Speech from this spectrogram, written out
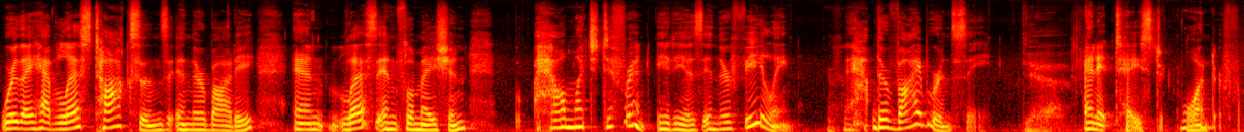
where they have less toxins in their body and less inflammation how much different it is in their feeling, mm-hmm. their vibrancy. Yeah. And it tastes wonderful.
